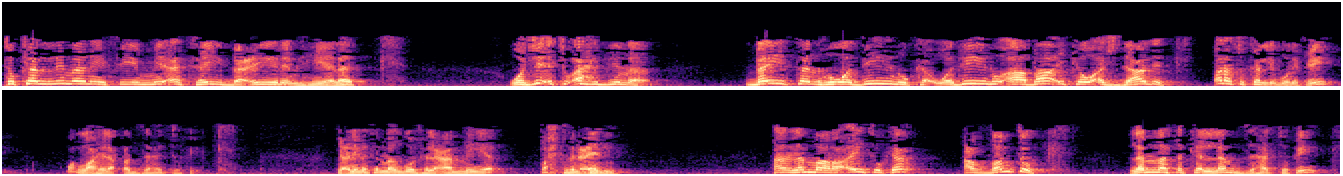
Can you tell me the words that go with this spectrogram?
تكلمني في مئتي بعير هي لك. وجئت أهدم بيتا هو دينك ودين آبائك وأجدادك. ولا تكلمني فيه؟ والله لقد زهدت فيك. يعني مثل ما نقول في العامية طحت من عيني. أنا لما رأيتك عظمتك. لما تكلمت زهدت فيك.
